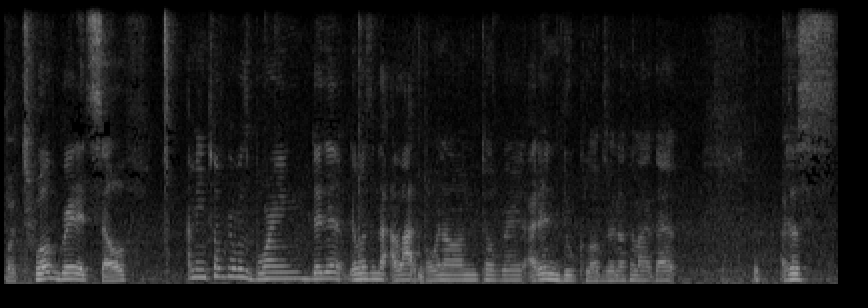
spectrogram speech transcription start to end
But 12th grade itself, I mean, 12th grade was boring. They didn't, there wasn't a lot going on in 12th grade. I didn't do clubs or nothing like that. I just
